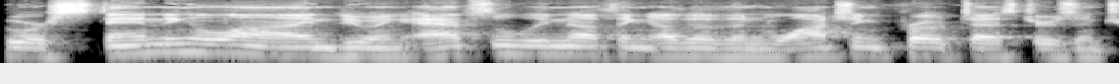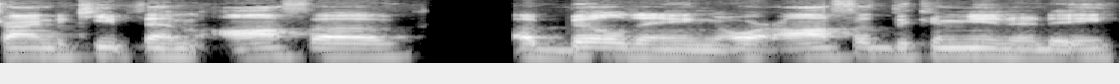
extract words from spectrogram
who are standing in line doing absolutely nothing other than watching protesters and trying to keep them off of a building or off of the community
